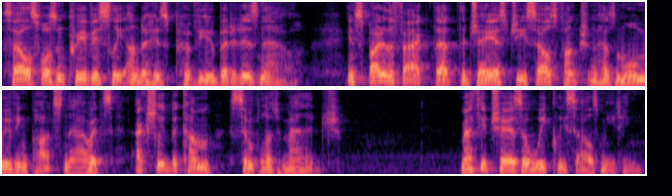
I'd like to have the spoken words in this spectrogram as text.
Sales wasn't previously under his purview, but it is now. In spite of the fact that the JSG sales function has more moving parts now, it's actually become simpler to manage. Matthew chairs a weekly sales meeting.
